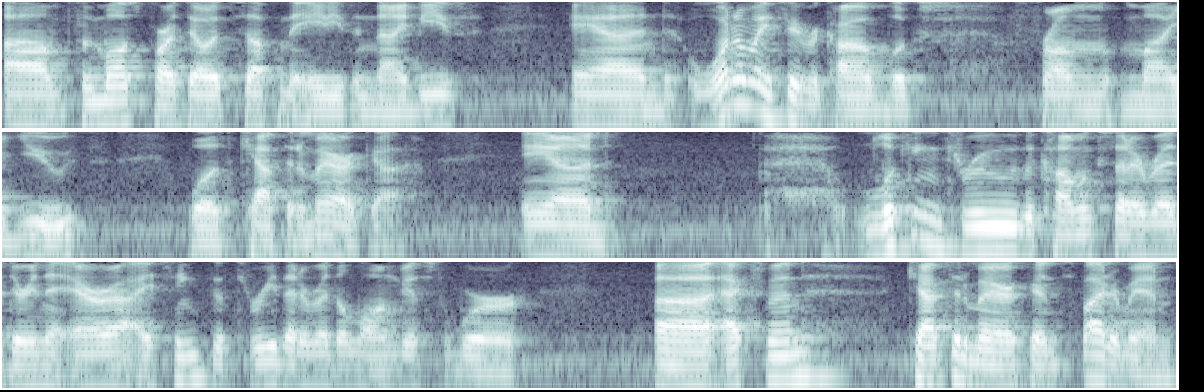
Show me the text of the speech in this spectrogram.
Um, for the most part, though, it's stuff in the 80s and 90s. And one of my favorite comic books from my youth was Captain America. And looking through the comics that I read during that era, I think the three that I read the longest were uh, X Men, Captain America, and Spider Man.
